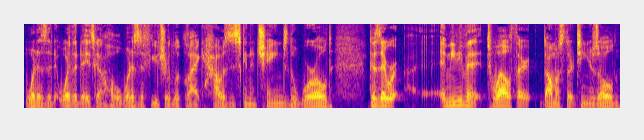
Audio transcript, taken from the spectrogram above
what is it? What are the days going to hold? What does the future look like? How is this going to change the world? Because there were, I mean, even at 12, thir- almost 13 years old,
